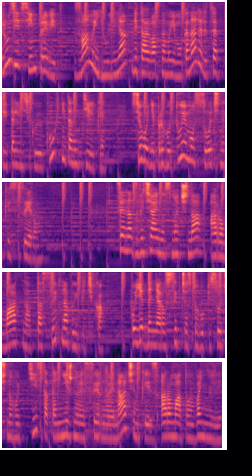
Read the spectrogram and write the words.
Друзі, всім привіт! З вами Юлія. Вітаю вас на моєму каналі Рецепти італійської кухні та не тільки. Сьогодні приготуємо сочники з сиром. Це надзвичайно смачна, ароматна та ситна випічка. Поєднання розсипчастого пісочного тіста та ніжної сирної начинки з ароматом ванілі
